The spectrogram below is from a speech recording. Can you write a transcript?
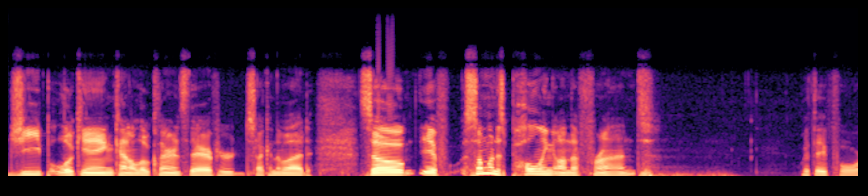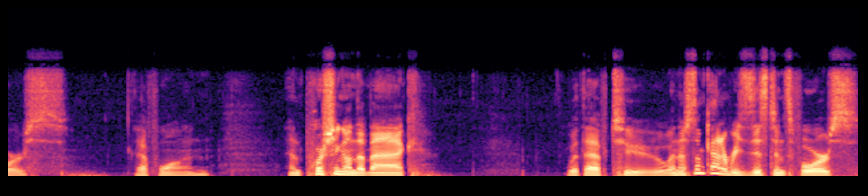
Jeep looking, kind of low clearance there if you're stuck in the mud. So if someone is pulling on the front with a force, F1, and pushing on the back with F2, and there's some kind of resistance force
